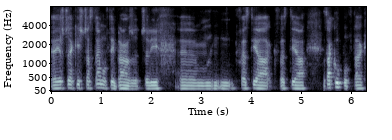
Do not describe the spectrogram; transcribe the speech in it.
e, jeszcze jakiś czas temu w tej branży, czyli kwestia, kwestia zakupów, tak,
